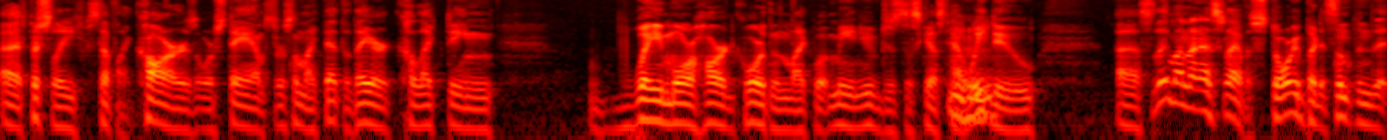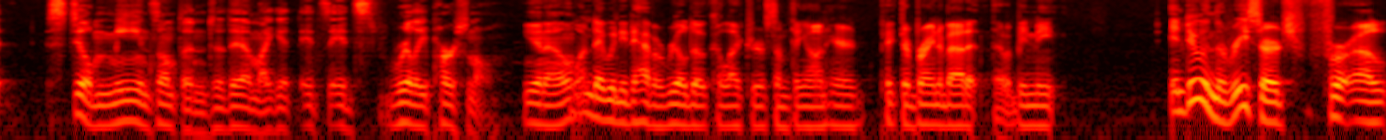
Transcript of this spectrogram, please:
uh, especially stuff like cars or stamps or something like that, that they are collecting way more hardcore than like what me and you've just discussed how we do. Uh, so they might not necessarily have a story, but it's something that still mean something to them. Like it, it's it's really personal, you know. One day we need to have a real dope collector of something on here, pick their brain about it. That would be neat. In doing the research for a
